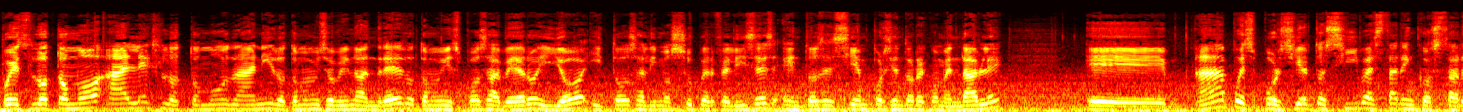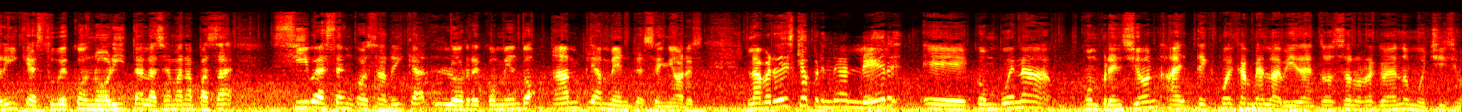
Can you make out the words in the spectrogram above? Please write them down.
Pues lo tomó Alex, lo tomó Dani, lo tomó mi sobrino Andrés, lo tomó mi esposa Vero y yo y todos salimos súper felices, entonces 100% recomendable. Eh, ah, pues por cierto, sí va a estar en Costa Rica, estuve con Norita la semana pasada, sí va a estar en Costa Rica, lo recomiendo ampliamente, señores. La verdad es que aprender a leer eh, con buena comprensión te puede cambiar la vida, entonces se lo recomiendo muchísimo.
